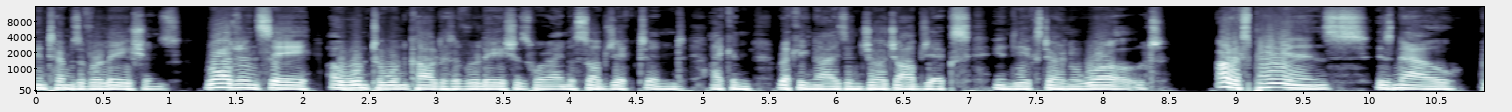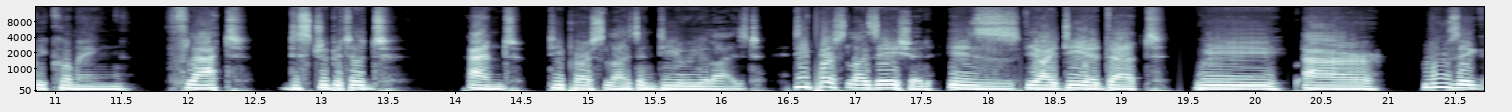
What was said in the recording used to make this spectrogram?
in terms of relations, rather than say a one to one cognitive relations where I'm a subject and I can recognize and judge objects in the external world. Our experience is now becoming flat, distributed, and depersonalized and derealized. Depersonalization is the idea that we are losing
